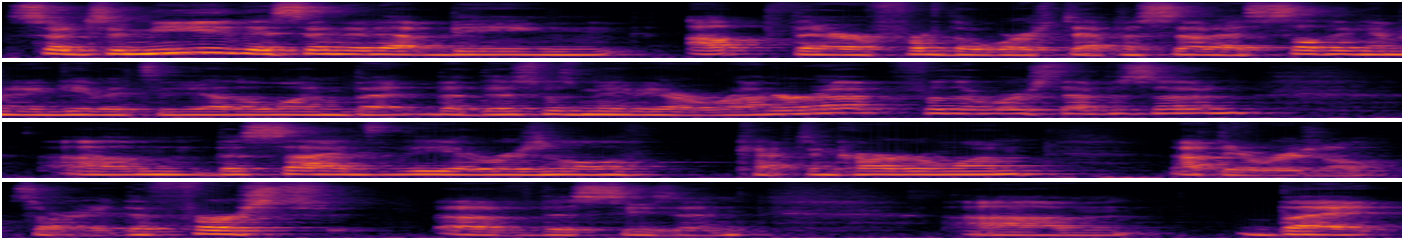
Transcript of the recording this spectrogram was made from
so to me, this ended up being up there for the worst episode. I still think I'm going to give it to the other one, but but this was maybe a runner-up for the worst episode. Um, besides the original Captain Carter one, not the original, sorry, the first of this season. Um, but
